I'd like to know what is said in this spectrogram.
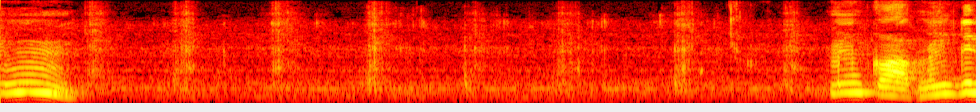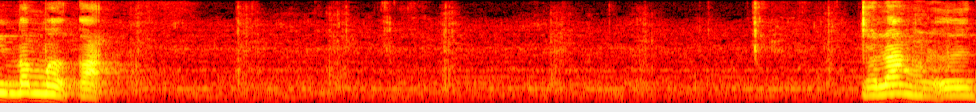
อืม มันกรอบมันกินปลาหมึกอะเดี๋ยวลองอันอื่น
